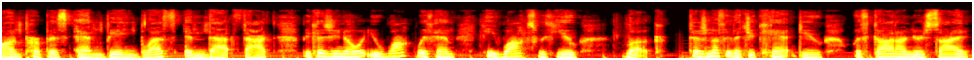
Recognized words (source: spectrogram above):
on purpose and being blessed in that fact because you know what? You walk with him. He walks with you. Look, there's nothing that you can't do with God on your side.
